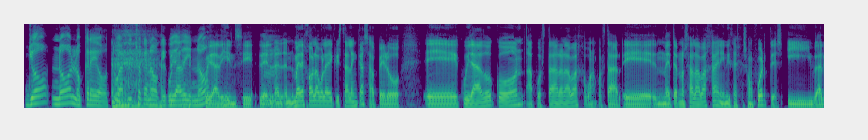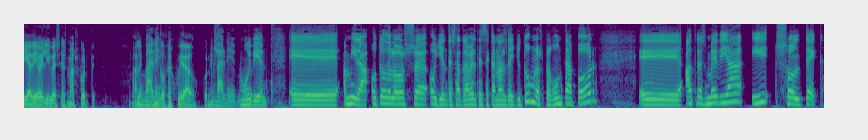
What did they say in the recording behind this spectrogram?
Yo no lo creo. Tú has dicho que no, que cuidadín, ¿no? cuidadín, sí. Mm. Me he dejado la bola de cristal en casa, pero eh, cuidado con apostar a la baja, bueno, apostar, eh, meternos a la baja en índices que son fuertes. Y a día de hoy el IBEX es más fuerte. ¿Vale? vale. Entonces, cuidado con eso. Vale, muy bien. mira, otro de los oyentes a través de ese canal de YouTube nos pregunta por eh, A3 Media y Soltec.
